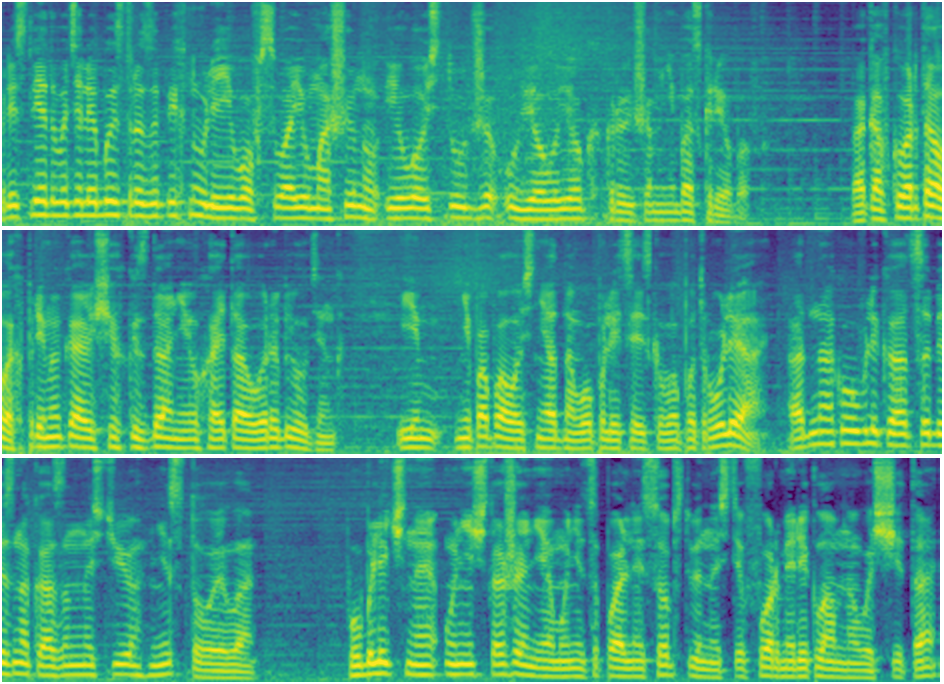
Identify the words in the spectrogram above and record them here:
Преследователи быстро запихнули его в свою машину, и лось тут же увел ее к крышам небоскребов. Пока в кварталах, примыкающих к зданию Хайтауэр Билдинг, им не попалось ни одного полицейского патруля, однако увлекаться безнаказанностью не стоило. Публичное уничтожение муниципальной собственности в форме рекламного щита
